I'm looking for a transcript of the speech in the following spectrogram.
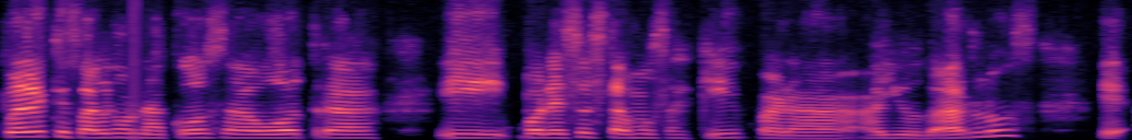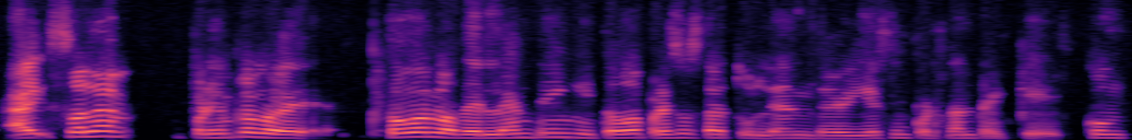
puede que salga una cosa u otra y por eso estamos aquí para ayudarlos. Eh, hay sola, por ejemplo, eh, todo lo de lending y todo, por eso está tu lender y es importante que con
